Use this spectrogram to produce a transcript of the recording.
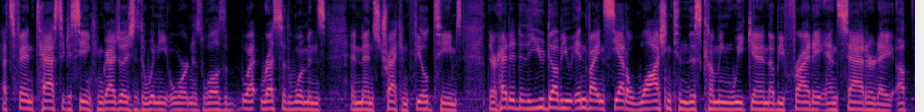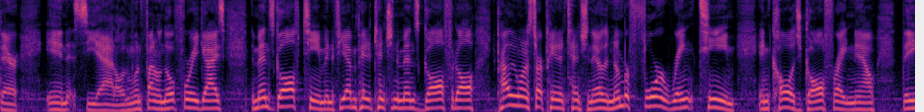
That's fantastic to see, and congratulations to Whitney Orton as well as the rest of the women's and men's track and field teams. They're headed to the UW Invite in Seattle, Washington this coming weekend. That'll be Friday and Saturday up there in Seattle. And one final note for you guys the men's golf team, and if you haven't paid attention to men's golf at all, you probably want to start paying attention. They are the number four ranked team in college golf right now. They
